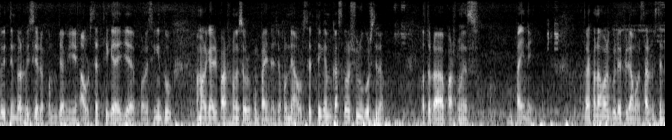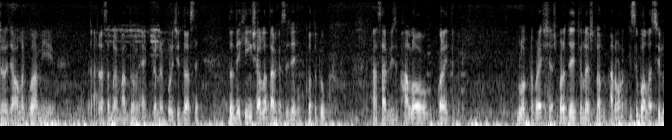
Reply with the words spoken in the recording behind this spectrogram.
দুই, তিনবার হয়েছে এরকম যে আমি আউটসাইড থেকে এই যে করেছি কিন্তু আমার গাড়ির পারফরমেন্স ওরকম পাই না যখন আউটসাইড থেকে আমি কাজ করা শুরু করছিলাম, অতটা পারফরমেন্স পাই নাই। তো এখন আমার ঘুরে ফিরে আমার সার্ভিস সেন্টারে যাওয়া লাগবো। আমি রাসেলের মাধ্যমে একজনের পরিচিত আছে। তো দেখি ইনশাল্লাহ তার কাছে যাই, কতটুক সার্ভিস ভালো করাইতে পারি। ব্লগটা প্রায় শেষ পর্যায়ে চলে আসলাম। আর অনেক কিছু বলার ছিল।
